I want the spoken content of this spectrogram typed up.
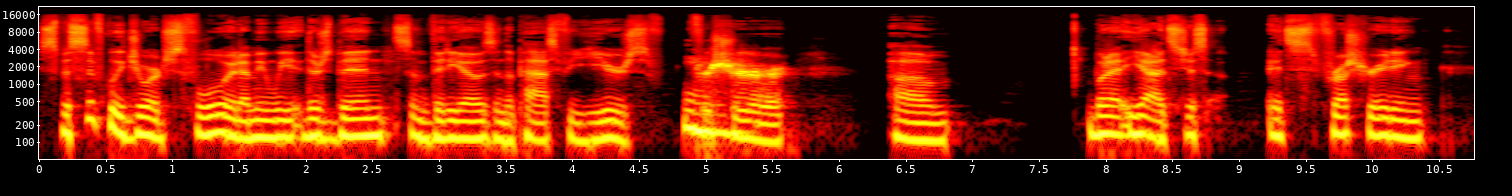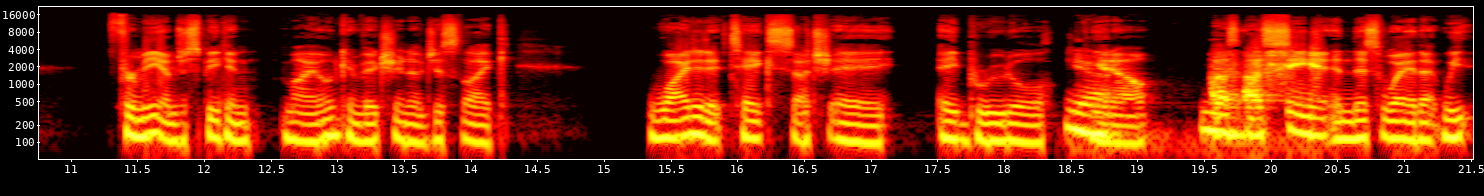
specifically George Floyd, I mean, we there's been some videos in the past few years for Mhm. sure, um, but uh, yeah, it's just it's frustrating for me. I'm just speaking my own conviction of just like why did it take such a a brutal, Yeah. you know, Yeah. us, us seeing it in this way that we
